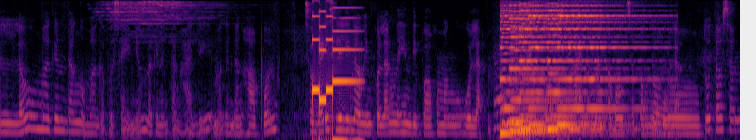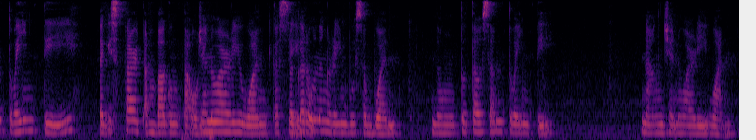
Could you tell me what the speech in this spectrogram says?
Hello, magandang umaga po sa inyo, magandang tanghali, magandang hapon. So guys, lilinawin ko lang na hindi po ako manghuhula. Alaman about sa panghuhula. Noong 2020, nag-start ang bagong taon. January 1 kasi nagkaroon ng rainbow sa buwan noong 2020 ng January 1.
